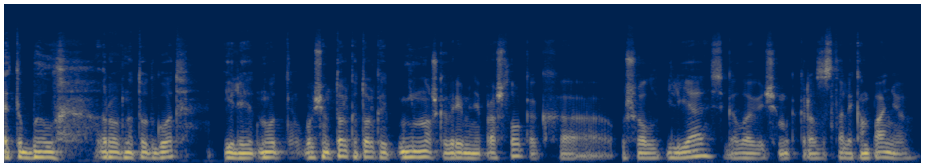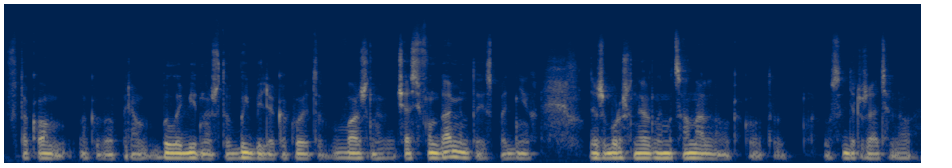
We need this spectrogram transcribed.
это был ровно тот год, или, ну вот, в общем, только-только немножко времени прошло, как э, ушел Илья Сигалович, мы как раз застали компанию в таком, ну, как бы прям было видно, что выбили какую-то важную часть фундамента из-под них, даже больше, наверное, эмоционального какого-то содержательного.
